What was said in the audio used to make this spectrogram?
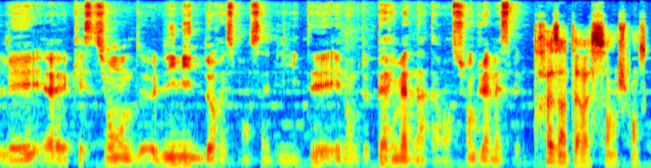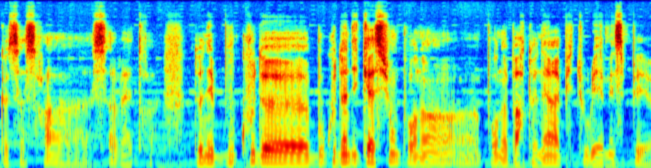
les euh, questions de limite de responsabilité et donc de périmètre d'intervention du MSP. Très intéressant. Je pense que ça sera, ça va être donner beaucoup de beaucoup d'indications pour nos pour nos partenaires et puis tous les MSP euh,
